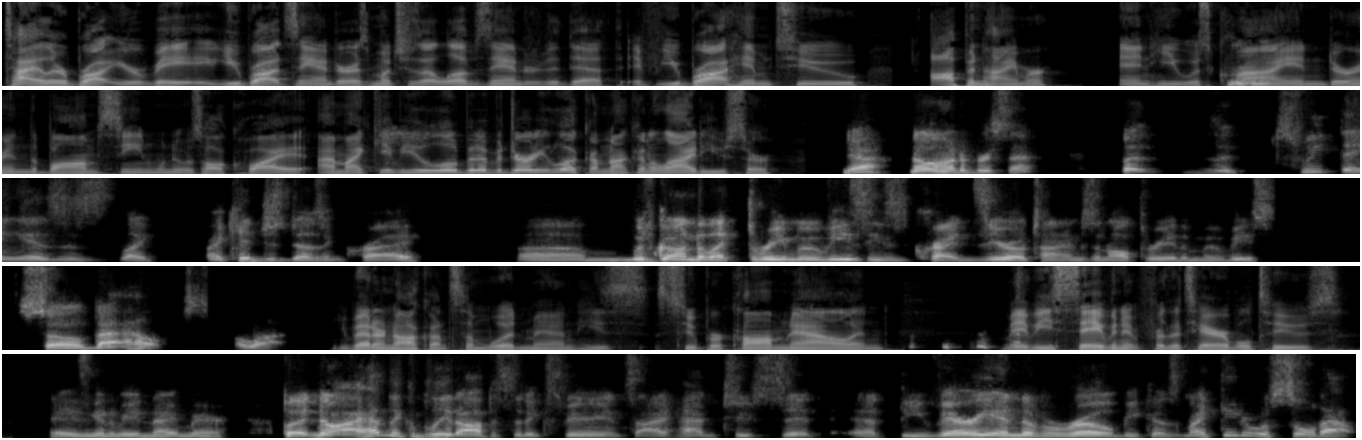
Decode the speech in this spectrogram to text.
Tyler brought your baby, you brought Xander. As much as I love Xander to death, if you brought him to Oppenheimer and he was crying during the bomb scene when it was all quiet, I might give you a little bit of a dirty look. I'm not gonna lie to you, sir. Yeah, no, hundred percent. But the sweet thing is, is like my kid just doesn't cry. Um, we've gone to like three movies. He's cried zero times in all three of the movies, so that helps a lot. You better knock on some wood, man. He's super calm now, and maybe he's saving it for the terrible twos. Yeah, he's gonna be a nightmare. But no, I had the complete opposite experience. I had to sit at the very end of a row because my theater was sold out.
